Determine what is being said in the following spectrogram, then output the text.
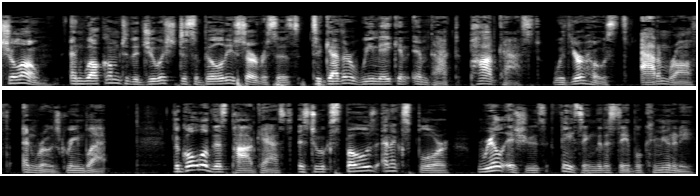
Shalom, and welcome to the Jewish Disability Services Together We Make an Impact podcast with your hosts, Adam Roth and Rose Greenblatt. The goal of this podcast is to expose and explore real issues facing the disabled community.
